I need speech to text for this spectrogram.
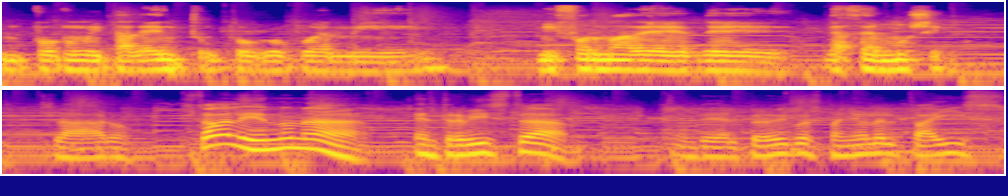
un poco mi talento, un poco pues mi, mi forma de, hacer música. Claro. Estaba leyendo una entrevista del periódico español El País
